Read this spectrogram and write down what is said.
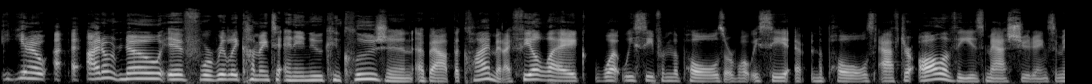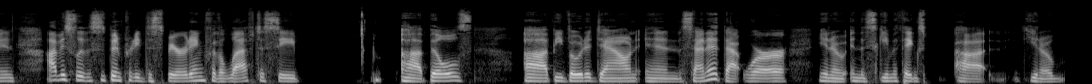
you know, I, I don't know if we're really coming to any new conclusion about the climate. I feel like what we see from the polls or what we see in the polls after all of these mass shootings. I mean, obviously this has been pretty dispiriting for the left to see, uh, bills, uh, be voted down in the Senate that were, you know, in the scheme of things, uh, you know,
